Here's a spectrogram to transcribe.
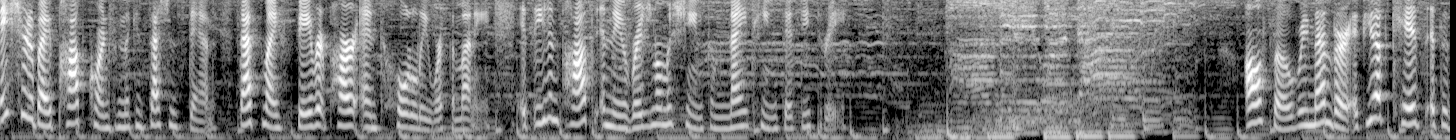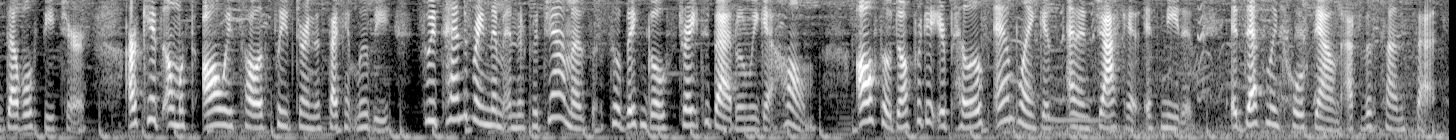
Make sure to buy popcorn from the concession stand. That's my favorite part and totally worth the money. It's even popped in the original machine from 1953. Also, remember, if you have kids, it's a double feature. Our kids almost always fall asleep during the second movie, so we tend to bring them in their pajamas so they can go straight to bed when we get home. Also, don't forget your pillows and blankets and a jacket if needed. It definitely cools down after the sun sets.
